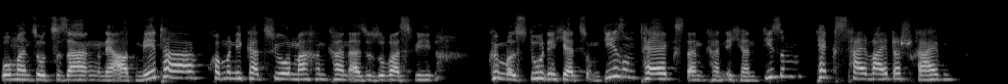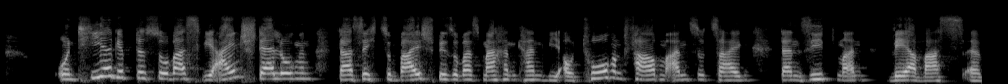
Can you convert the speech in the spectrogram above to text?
wo man sozusagen eine Art Meta-Kommunikation machen kann, also sowas wie, kümmerst du dich jetzt um diesen Text, dann kann ich an diesem Textteil weiterschreiben. Und hier gibt es sowas wie Einstellungen, dass ich zum Beispiel sowas machen kann, wie Autorenfarben anzuzeigen. Dann sieht man, wer was äh,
